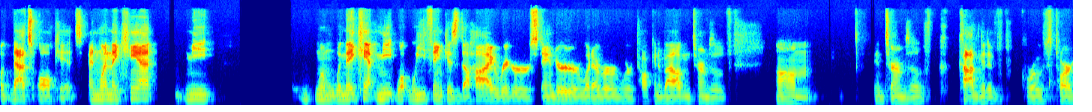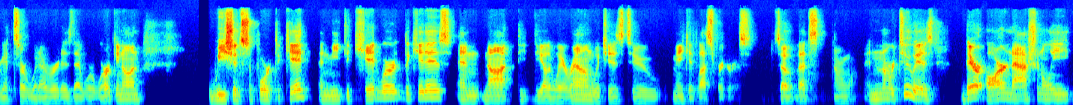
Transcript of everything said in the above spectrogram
uh, that's all kids. And when they can't meet when when they can't meet what we think is the high rigor standard or whatever we're talking about in terms of um in terms of cognitive growth targets or whatever it is that we're working on we should support the kid and meet the kid where the kid is and not the, the other way around which is to make it less rigorous so that's number one and number two is there are nationally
